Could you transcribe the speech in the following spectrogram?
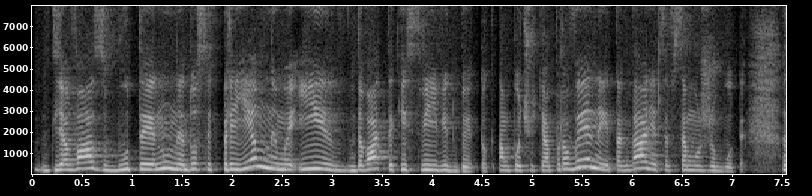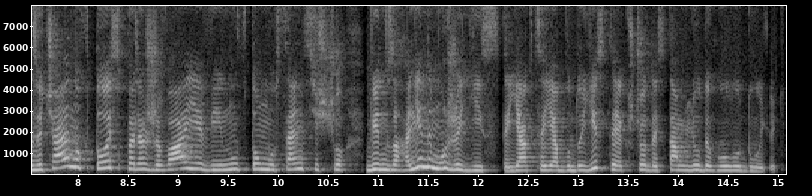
для вас бути ну не досить приємними і давати якийсь свій відбиток. Там почуття провини і так далі. Це все може бути. Звичайно, хтось переживає війну в тому сенсі, що він взагалі не може їсти. Як це я буду їсти, якщо десь там люди голодують?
